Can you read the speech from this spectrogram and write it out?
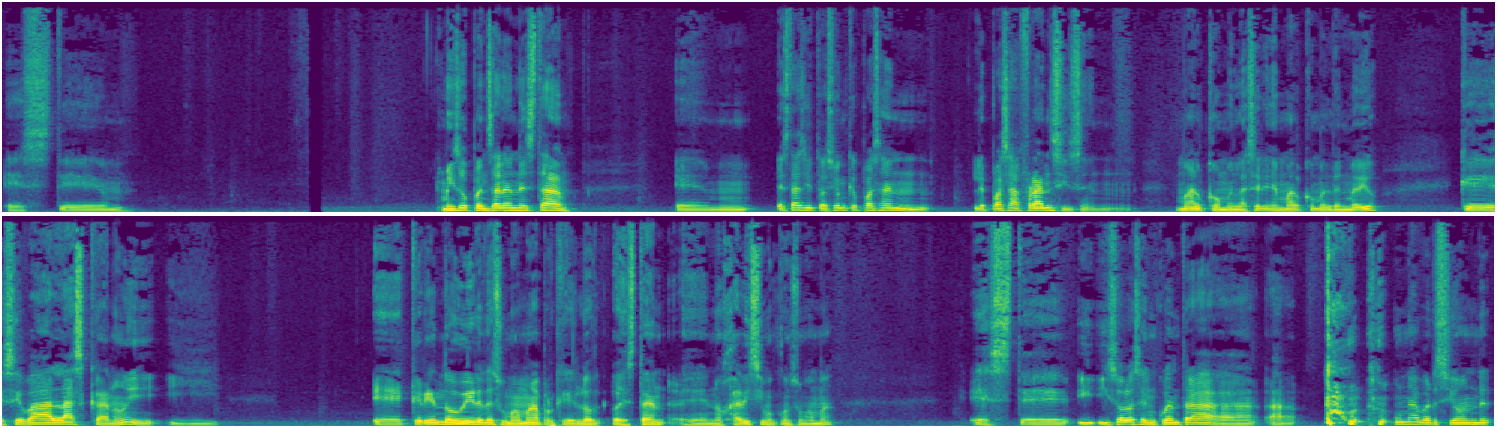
este me hizo pensar en esta eh, esta situación que pasa en, le pasa a Francis en Malcolm, en la serie de Malcolm, el del medio, que se va a Alaska, ¿no? Y eh, queriendo huir de su mamá porque está eh, enojadísimo con su mamá. Este, y, solo se encuentra a, una versión de,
